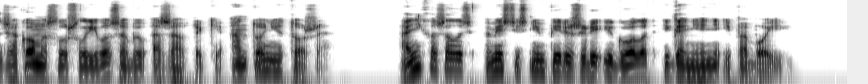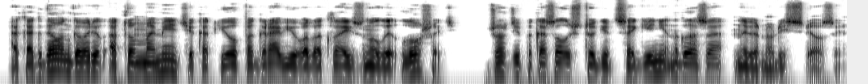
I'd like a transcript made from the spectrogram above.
Джакомо слушал его, забыв о завтраке. Антония тоже. Они, казалось, вместе с ним пережили и голод, и гонения, и побои. А когда он говорил о том моменте, как его по гравию волокла из нолы лошадь, Джорди показалось, что герцогине на глаза навернулись слезы.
